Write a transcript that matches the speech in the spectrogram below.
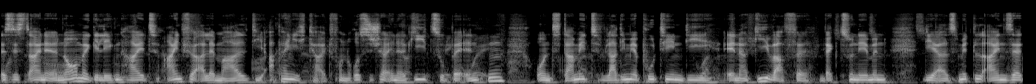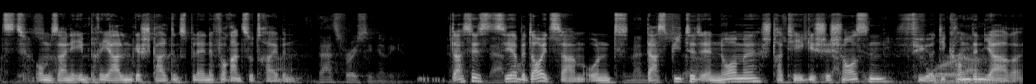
Es ist eine enorme Gelegenheit, ein für alle Mal die Abhängigkeit von russischer Energie zu beenden und damit Wladimir Putin die Energiewaffe wegzunehmen, die er als Mittel einsetzt, um seine imperialen Gestaltungspläne voranzutreiben. Das ist sehr bedeutsam und das bietet enorme strategische Chancen für die kommenden Jahre.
